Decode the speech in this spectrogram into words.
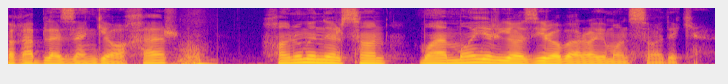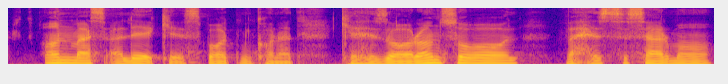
و قبل از زنگ آخر خانم نلسون معمای ریاضی را برایمان ساده کرد. آن مسئله که اثبات می کند که هزاران سوال و حس سرما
